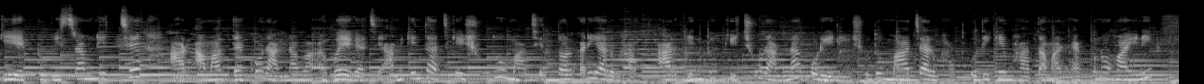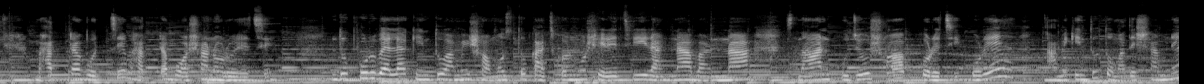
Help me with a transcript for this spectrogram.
গিয়ে একটু বিশ্রাম নিচ্ছে, আর আমার দেখো রান্না হয়ে গেছে। আমি কিন্তু আজকে শুধু মাছের তরকারি আর ভাত, আর কিন্তু কিছু রান্না করিনি, শুধু মাছ আর ভাত। ওদিকে ভাত আমার এখনও হয়নি, ভাতটা হচ্ছে, ভাতটা বসানো রয়েছে। দুপুরবেলা কিন্তু আমি সমস্ত কাজকর্ম সেরেছি রান্না বান্না স্নান পুজো সব করেছি করে আমি কিন্তু তোমাদের সামনে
